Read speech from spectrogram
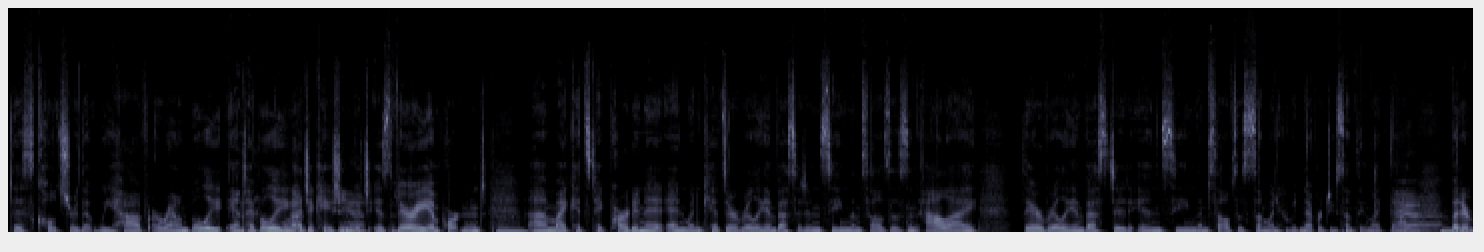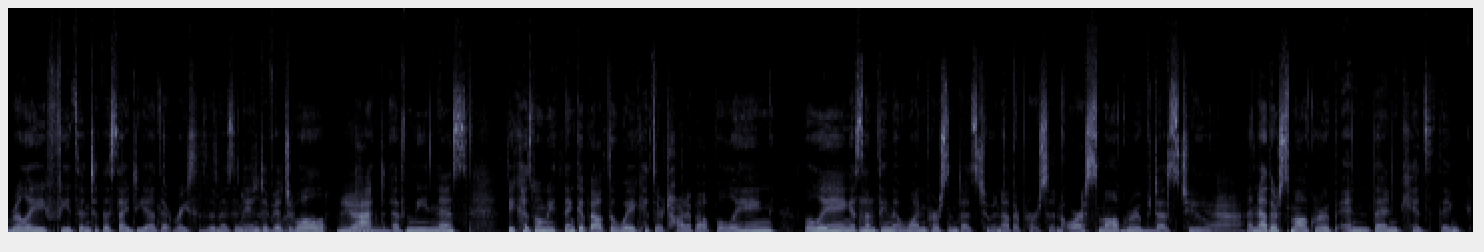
this culture that we have around bully anti-bullying education, which is very mm-hmm. important. Mm. Um, my kids take part in it, and when kids are really invested in seeing themselves as an ally, they're really invested in seeing themselves as someone who would never do something like that. Yeah. But it mm-hmm. really feeds into this idea that racism is an individual Yeah. act mm-hmm. of meanness, because when we think about the way kids are taught about bullying, bullying is mm-hmm. something that one person does to another person, or a small group does to Yeah. another small group, and then kids think,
